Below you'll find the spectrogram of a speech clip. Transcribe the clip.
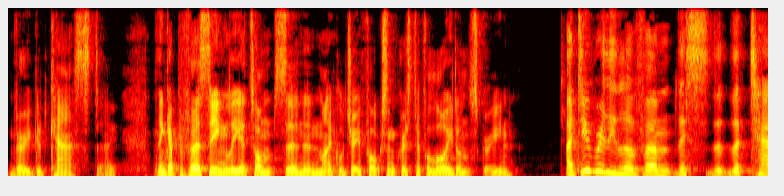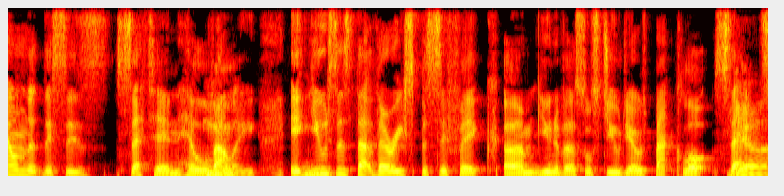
very good cast. I think I prefer seeing Lea Thompson and Michael J. Fox and Christopher Lloyd on screen. I do really love um, this the, the town that this is set in, Hill Valley. It uses that very specific um, Universal Studios backlot set, Yeah.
